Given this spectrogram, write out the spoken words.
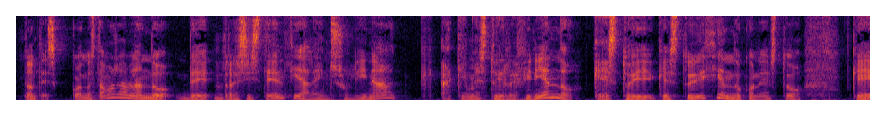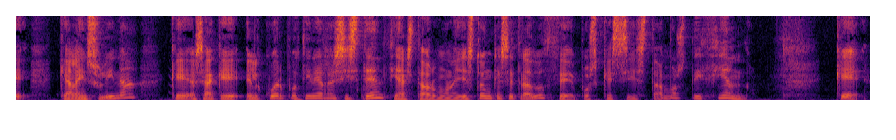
Entonces, cuando estamos hablando de resistencia a la insulina, ¿a qué me estoy refiriendo? ¿Qué estoy, qué estoy diciendo con esto? Que, que a la insulina que, o sea, que el cuerpo tiene resistencia a esta hormona. ¿Y esto en qué se traduce? Pues que si estamos diciendo que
